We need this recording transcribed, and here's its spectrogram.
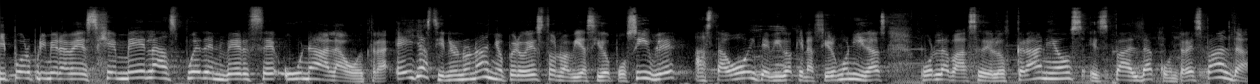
Y por primera vez, gemelas pueden verse una a la otra. Ellas tienen un año, pero esto no había sido posible hasta hoy debido a que nacieron unidas por la base de los cráneos, espalda contra espalda.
